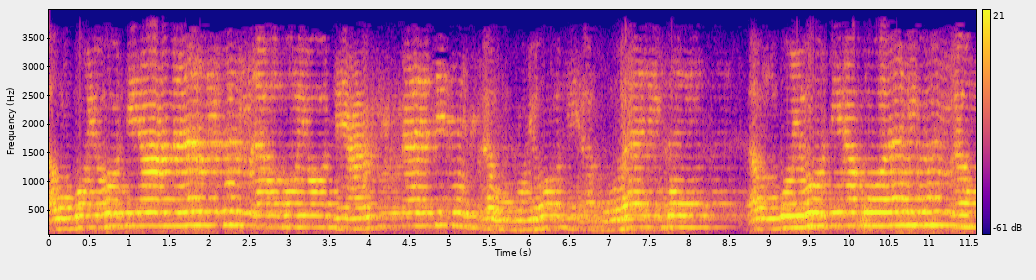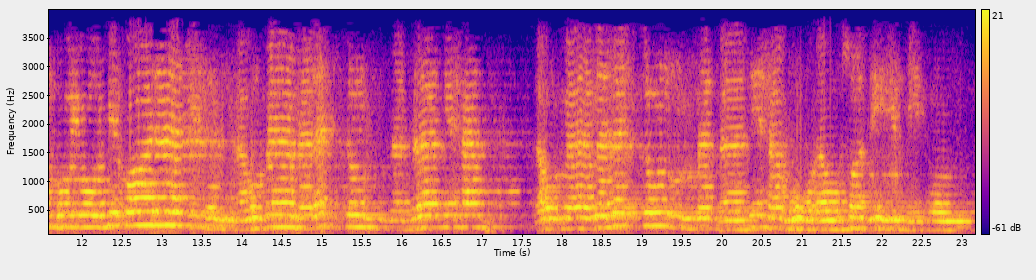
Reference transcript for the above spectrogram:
أو بيوت أعمامكم أو بيوت عماتكم أو بيوت أخوانكم أو بيوت أخوانكم أو بيوت خالاتكم أو ما ملكتم مفاتحه أو ما ملكتم مفاتحه أو صديقكم.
